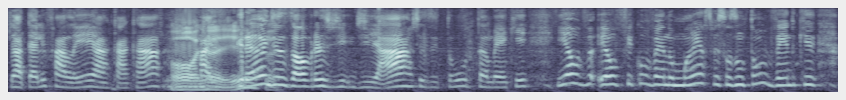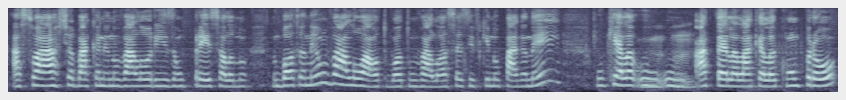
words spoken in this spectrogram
já até lhe falei, a Cacá, Olha faz aí, grandes obras de, de artes e tudo também aqui. E eu, eu fico vendo, mãe, as pessoas não estão vendo que a sua arte é bacana e não valorizam o preço, ela não, não bota nem um valor alto, bota um valor acessível que não paga nem o que ela, o, o, uhum. a tela lá que ela comprou.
